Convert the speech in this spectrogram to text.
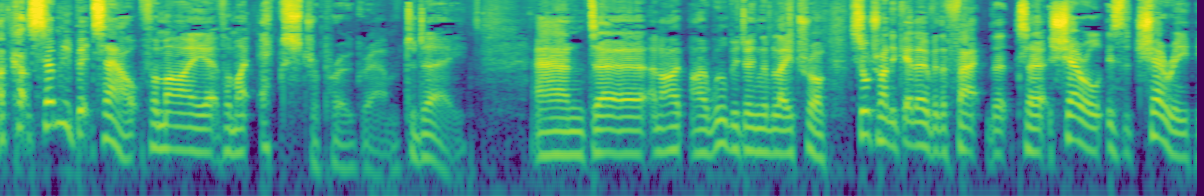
I cut so many bits out for my, uh, for my extra programme today. And, uh, and I, I will be doing them later on. Still trying to get over the fact that, uh, Cheryl is the cherry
